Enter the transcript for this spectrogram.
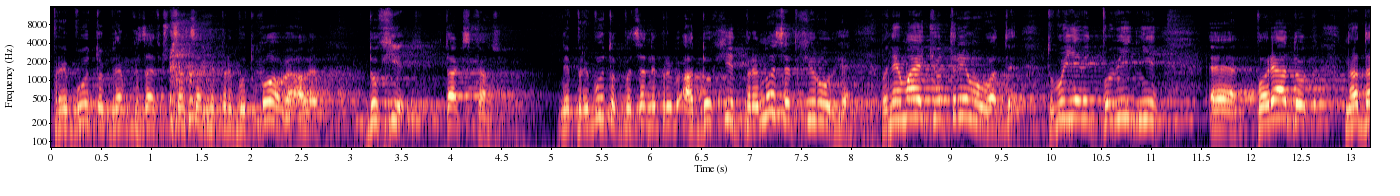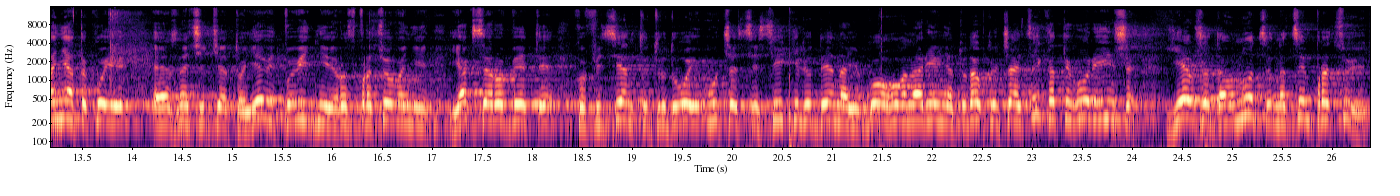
прибуток, будемо казати, що це не прибуткове, але дохід, так скажемо. Не прибуток, бо це не прибуток, а дохід приносять хірурги, вони мають отримувати. Тому є відповідні порядок надання такої, е, значить, е, то є відповідні розпрацьовані, як це робити, коефіцієнти трудової участі, стільки людина, якого вона рівня, туди включається і категорії інше. Є вже давно це над цим працюють.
